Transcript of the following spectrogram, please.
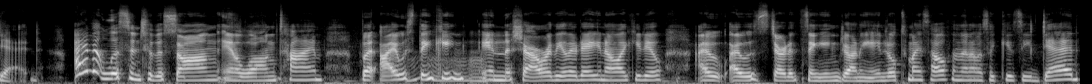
dead? I haven't listened to the song in a long time, but I was thinking Mm. in the shower the other day, you know, like you do. I I was started singing Johnny Angel to myself, and then I was like, is he dead?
